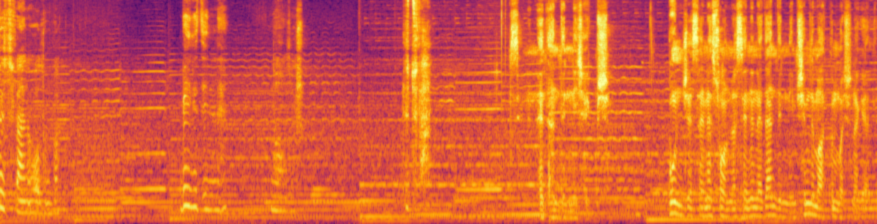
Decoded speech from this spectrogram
Lütfen oğlum bak. Beni dinle. Ne olur. Lütfen. Seni neden dinleyecekmişim? Bunca sene sonra seni neden dinleyeyim? Şimdi mi aklın başına geldi?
